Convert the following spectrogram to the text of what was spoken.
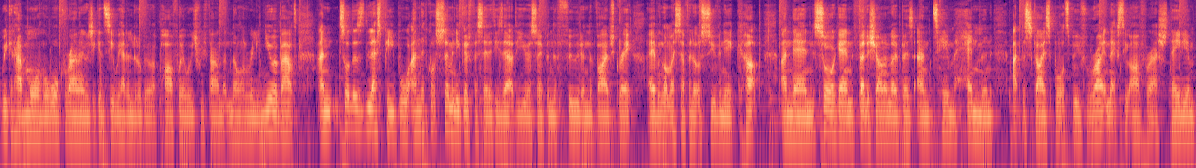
we could have more of a walk around. As you can see, we had a little bit of a pathway which we found that no one really knew about, and so there's less people, and they've got so many good facilities there at the US Open. The food and the vibes great. I even got myself a little souvenir cup, and then saw again Feliciano Lopez and Tim Henman at the Sky Sports booth right next to Arthur Ashe Stadium.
